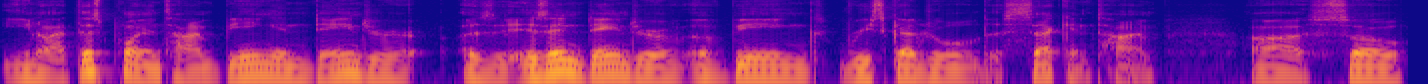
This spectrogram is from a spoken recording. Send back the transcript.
you know, at this point in time, being in danger is, is in danger of, of being rescheduled a second time. Uh, so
